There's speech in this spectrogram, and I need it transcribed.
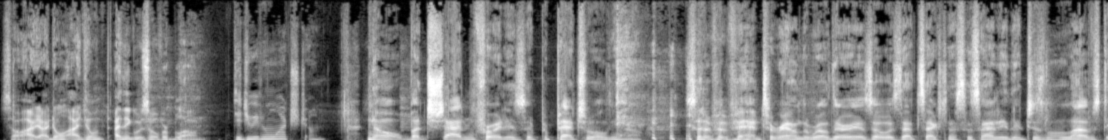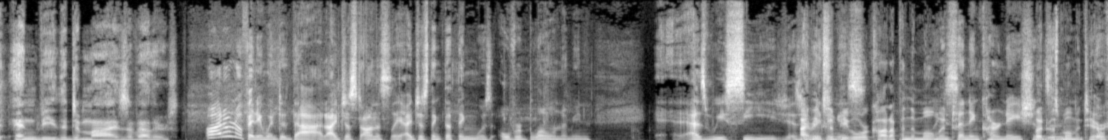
So I, I don't, I don't, I think it was overblown. Did you even watch, John? No, but Schadenfreude is a perpetual, you know, sort of event around the world. There is always that section of society that just loves to envy the demise of others. Oh, I don't know if anyone did that. I just honestly, I just think the thing was overblown. I mean, as we see, as I think some everything people were caught up in the moment. sending carnations, but it was momentary.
